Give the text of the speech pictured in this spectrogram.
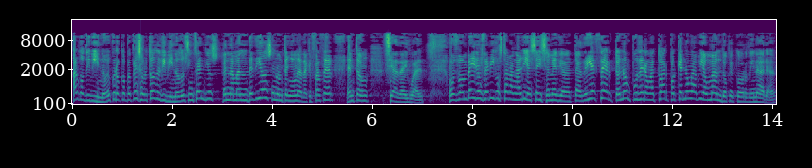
algo divino. Eu creo que o PP, sobre todo, é divino. Dos incendios ven da man de Dios e non teñen nada que facer, entón xa da igual. Os bombeiros de Vigo estaban ali a seis e media da tarde e é certo, non puderon actuar porque non había un mando que coordinara.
